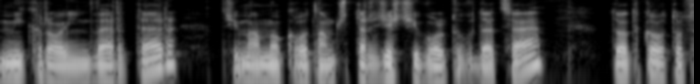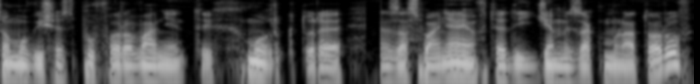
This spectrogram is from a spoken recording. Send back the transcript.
mikroinwerter, czyli mamy około tam 40 V DC. Dodatkowo to, co mówisz, jest buforowanie tych chmur, które zasłaniają, wtedy idziemy z akumulatorów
